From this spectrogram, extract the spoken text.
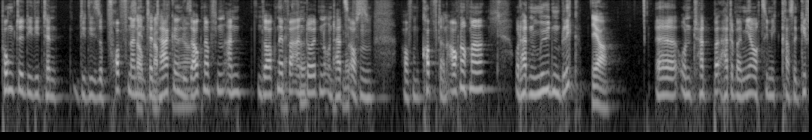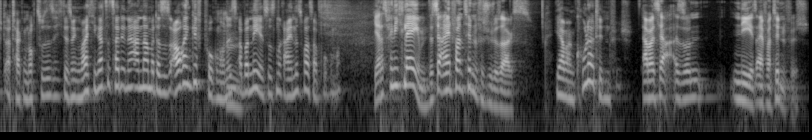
Punkte, die, die, Ten die diese Pfropfen an den Tentakeln, die ja. Saugnapfen an, Saugnäpfe Näpfe. andeuten und hat es auf dem, auf dem Kopf dann auch noch mal und hat einen müden Blick Ja. äh, und hat, hatte bei mir auch ziemlich krasse Giftattacken noch zusätzlich. Deswegen war ich die ganze Zeit in der Annahme, dass es auch ein Gift-Pokémon Hm. ist, aber nee, es ist ein reines Wasser-Pokémon. Ja, das finde ich lame. Das ist ja einfach ein Tintenfisch, wie du sagst. Ja, aber ein cooler Tintenfisch. Aber es ist ja, also, nee, ist einfach ein Tintenfisch.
